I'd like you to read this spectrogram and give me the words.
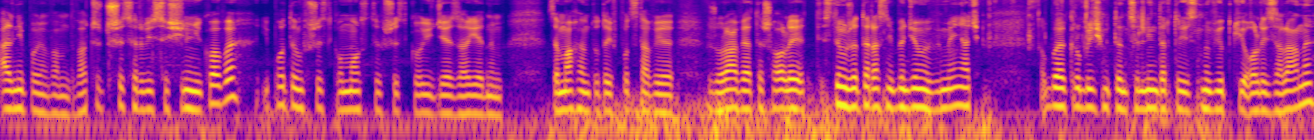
ale nie powiem wam, dwa czy trzy serwisy silnikowe i potem wszystko mosty, wszystko idzie za jednym zamachem. Tutaj w podstawie żurawia też olej, z tym, że teraz nie będziemy wymieniać, no bo jak robiliśmy ten cylinder, to jest nowiutki olej zalany.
